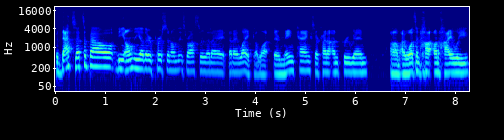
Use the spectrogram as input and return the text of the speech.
but that's that's about the only other person on this roster that I that I like a lot. Their main tanks are kind of unproven. Um, I wasn't hot on Hyli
